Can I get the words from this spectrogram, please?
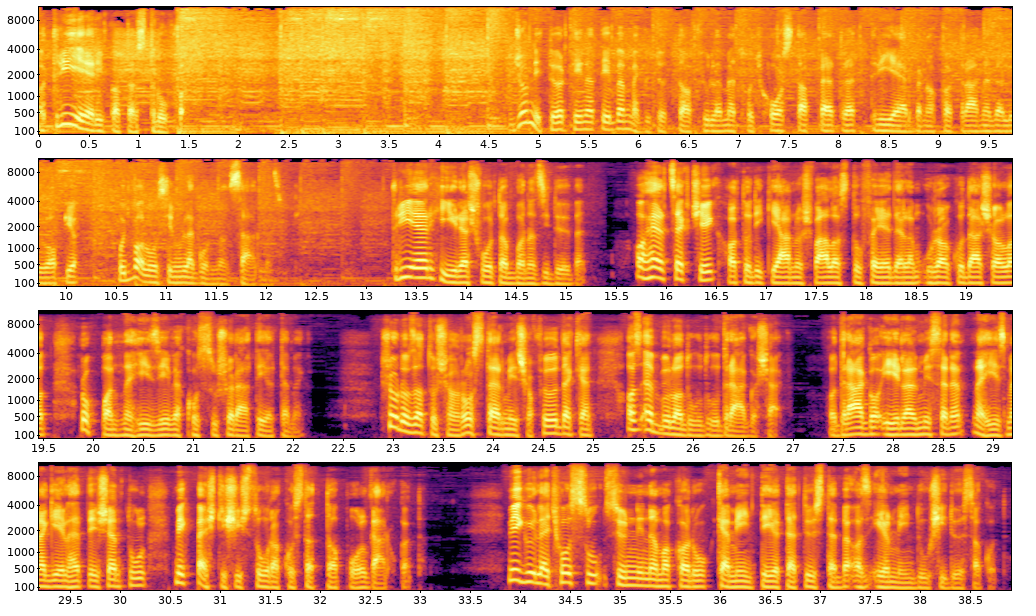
A Trieri katasztrófa Johnny történetében megütötte a fülemet, hogy Horst Tappertre Trierben akadt rá nevelő apja, hogy valószínűleg onnan származik. Trier híres volt abban az időben. A hercegség hatodik János választófejedelem uralkodása alatt roppant nehéz évek hosszú sorát élte meg. Sorozatosan rossz termés a földeken, az ebből adódó drágaság. A drága élelmiszeren, nehéz megélhetésen túl még Pestis is szórakoztatta a polgárokat. Végül egy hosszú, szünni nem akaró, kemény tél tetőzte be az élménydús időszakot.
